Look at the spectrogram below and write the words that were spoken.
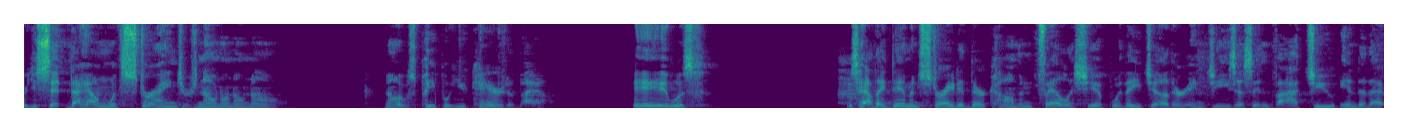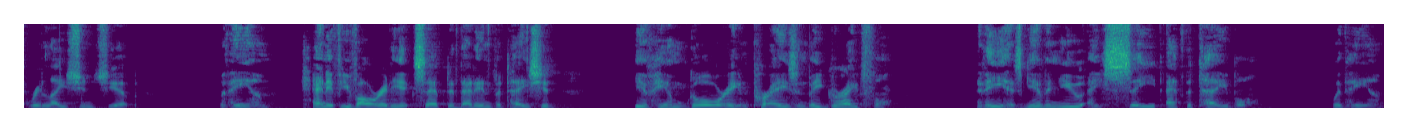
Where you sit down with strangers. No, no, no, no. No, it was people you cared about. It was was how they demonstrated their common fellowship with each other. And Jesus invites you into that relationship with Him. And if you've already accepted that invitation, give Him glory and praise and be grateful that He has given you a seat at the table with Him.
